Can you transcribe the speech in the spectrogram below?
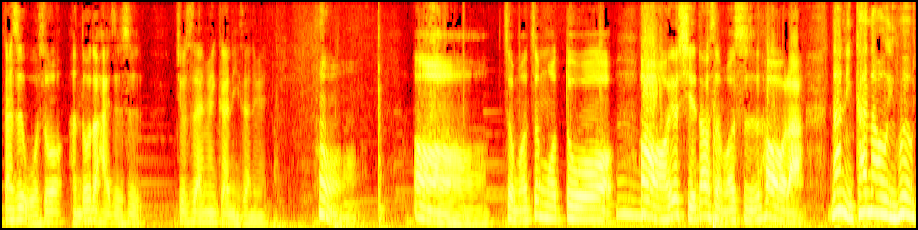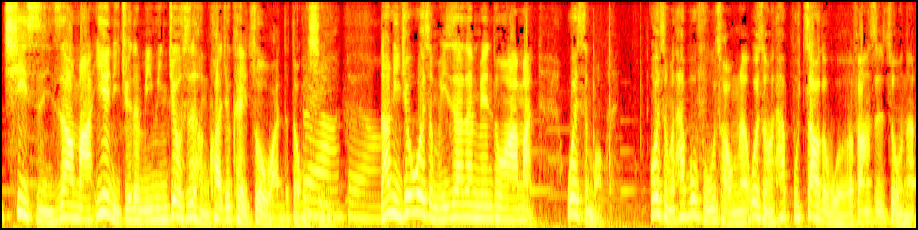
但是我说很多的孩子是就是在那边跟你在那边，哼。哦，怎么这么多？嗯、哦，要写到什么时候啦？那你看到你会有气死，你知道吗？因为你觉得明明就是很快就可以做完的东西，对啊，对啊。然后你就为什么一直在那边拖阿慢？为什么？为什么他不服从呢？为什么他不照着我的方式做呢？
